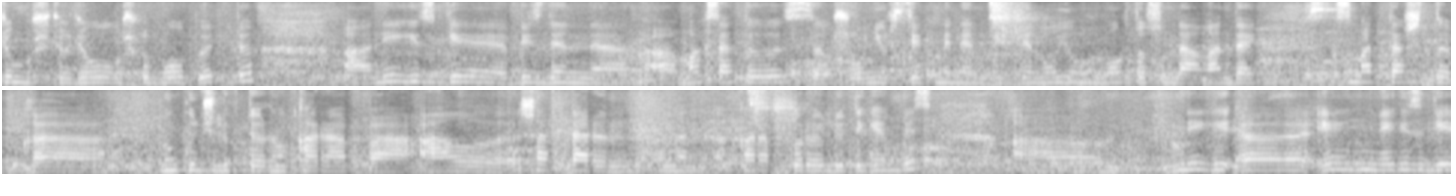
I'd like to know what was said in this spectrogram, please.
жумушчу жолугушуу болуп өттү. Негизги биздин максатыбыз ошо университет менен биздин уюм ортосундагы кандай кызматташтык мүмкүнчүлүктөрүн карап ал шарттарын карап көрөлү дегенбиз эң негизги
